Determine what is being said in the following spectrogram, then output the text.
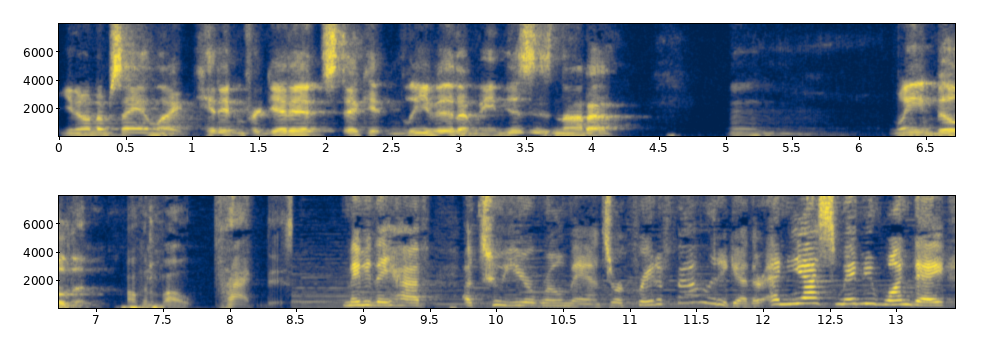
You know what I'm saying? Like hit it and forget it, stick it and leave it. I mean, this is not a. Mm, we ain't building. Talking about practice. Maybe they have a two year romance or create a family together. And yes, maybe one day,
